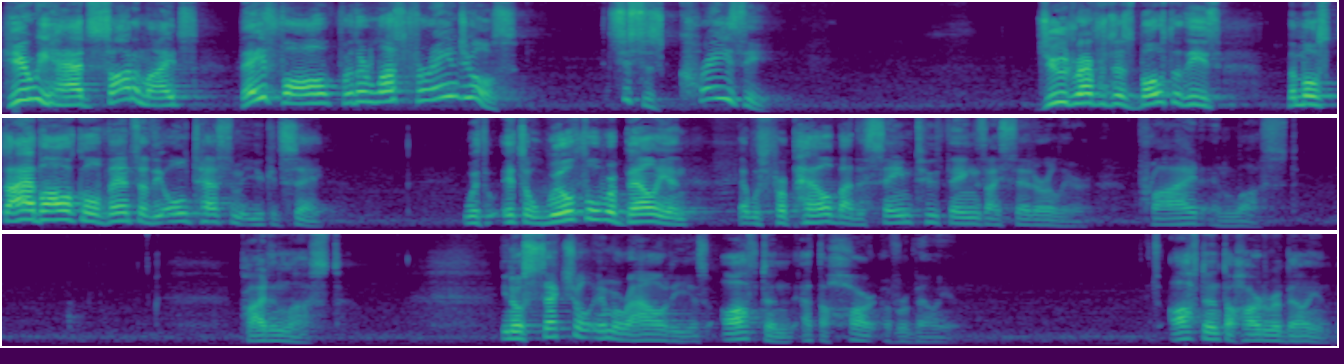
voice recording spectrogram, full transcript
here we had sodomites, they fall for their lust for angels. It's just as crazy. Jude references both of these, the most diabolical events of the Old Testament, you could say. With, it's a willful rebellion that was propelled by the same two things I said earlier pride and lust. Pride and lust. You know, sexual immorality is often at the heart of rebellion. It's often at the heart of rebellion.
